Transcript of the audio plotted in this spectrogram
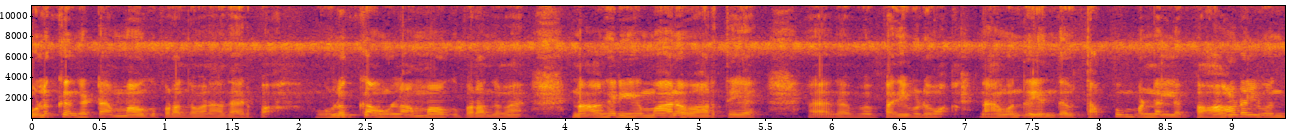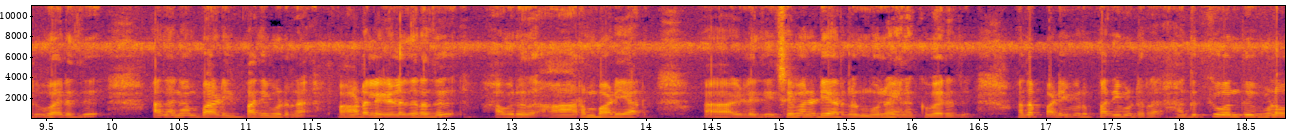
ஒழுக்கங்கெட்ட அம்மாவுக்கு பிறந்தவனாக தான் இருப்பான். ஒழுக்கம் உள்ள அம்மாவுக்கு பிறந்தவன் நாகரிகமான வார்த்தையை அதை பதிவிடுவான். நான் வந்து எந்த தப்பும் பண்ணலை. பாடல் வந்து வருது. அதை நான் படி பதிவிடுறேன். பாடலை எழுதுறது அவர் அறம்பாடியார் எழுதி சிவனடியார்கள் மூலம் எனக்கு வருது. அதை படி பதிவிடுறேன். அதுக்கு வந்து இவ்வளோ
